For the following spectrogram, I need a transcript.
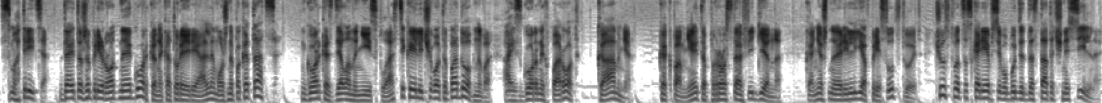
Смотрите, да это же природная горка, на которой реально можно покататься. Горка сделана не из пластика или чего-то подобного, а из горных пород, камня. Как по мне, это просто офигенно. Конечно, рельеф присутствует, чувствоваться, скорее всего, будет достаточно сильно,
